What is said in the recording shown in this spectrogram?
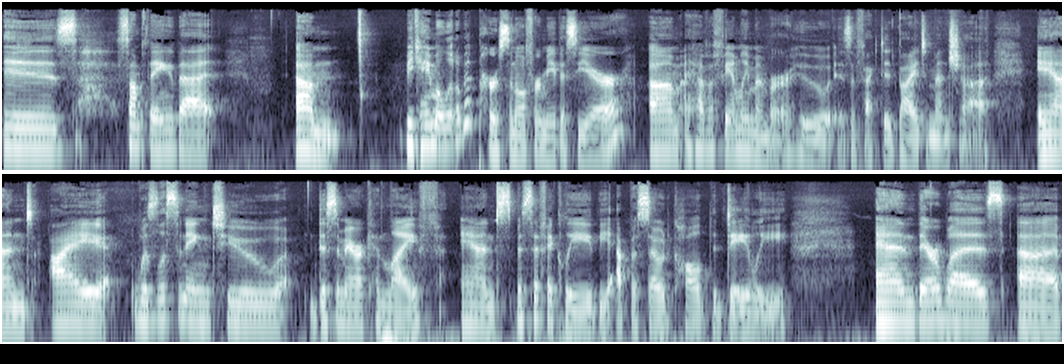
is something that um, became a little bit personal for me this year. Um, I have a family member who is affected by dementia. And I was listening to This American Life and specifically the episode called The Daily. And there was a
